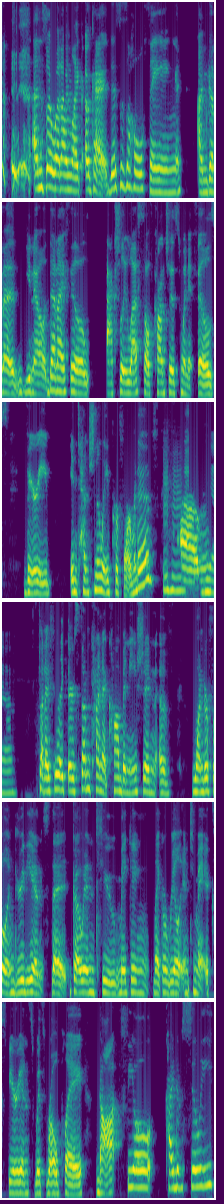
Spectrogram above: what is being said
and so when I'm like, okay, this is a whole thing, I'm gonna, you know, then I feel actually less self conscious when it feels very intentionally performative. Mhm. Um, Yeah. but I feel like there's some kind of combination of wonderful ingredients that go into making like a real intimate experience with role play not feel kind of silly.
